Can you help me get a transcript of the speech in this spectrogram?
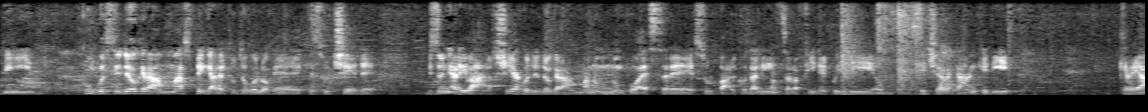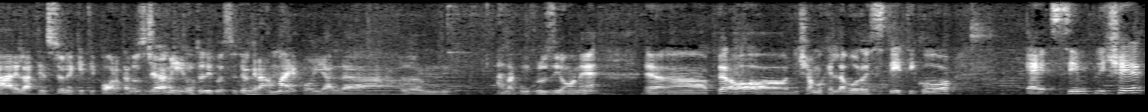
di- con questo ideogramma spiegare tutto quello che, che succede. Bisogna arrivarci a quell'ideogramma, non, non può essere sul palco dall'inizio alla fine, quindi si cerca anche di creare la tensione che ti porta allo svelamento Certo. di questo diagramma e poi alla, ehm, alla conclusione. Eh, però diciamo che il lavoro estetico è semplice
